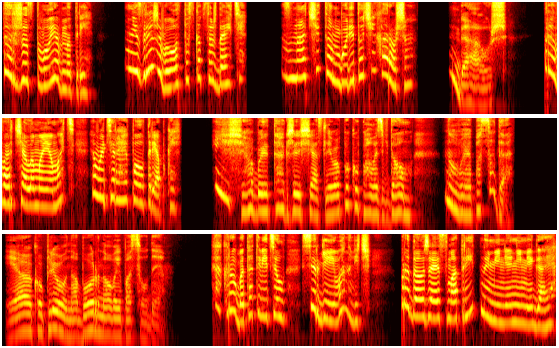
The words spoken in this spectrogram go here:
торжествуя внутри. «Не зря же вы отпуск обсуждаете. Значит, он будет очень хорошим». «Да уж», — проворчала моя мать, вытирая пол тряпкой. Еще бы так же счастливо покупалась в дом новая посуда. Я куплю набор новой посуды. Как робот ответил Сергей Иванович, продолжая смотреть на меня, не мигая.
